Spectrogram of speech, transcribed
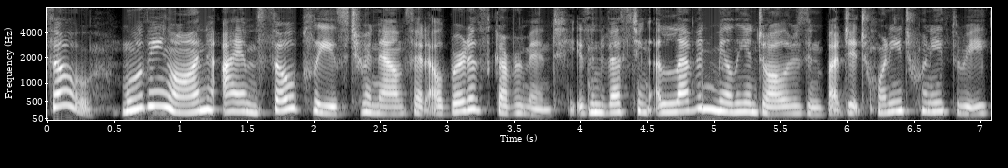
So, moving on, I am so pleased to announce that Alberta's government is investing $11 million in Budget 2023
